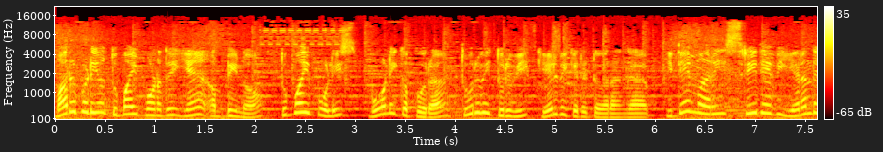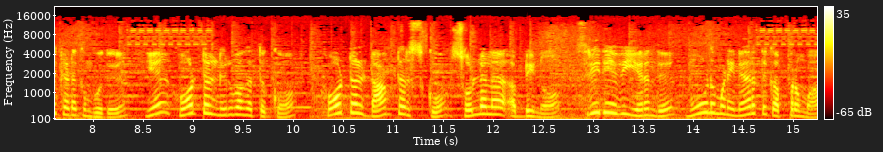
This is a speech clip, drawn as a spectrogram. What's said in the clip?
மறுபடியும் துபாய் போனது ஏன் அப்படின்னோ துபாய் போலீஸ் போனி கபூரை துருவி துருவி கேள்வி கேட்டுட்டு வராங்க. இதே மாதிரி ஸ்ரீதேவி இறந்து கிடக்கும்போது ஏன் ஹோட்டல் நிர்வாகத்துக்கும் ஹோட்டல் டாக்டர்ஸ்க்கும் சொல்லல அப்படின்னும் ஸ்ரீதேவி இறந்து மூணு மணி நேரத்துக்கு அப்புறமா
